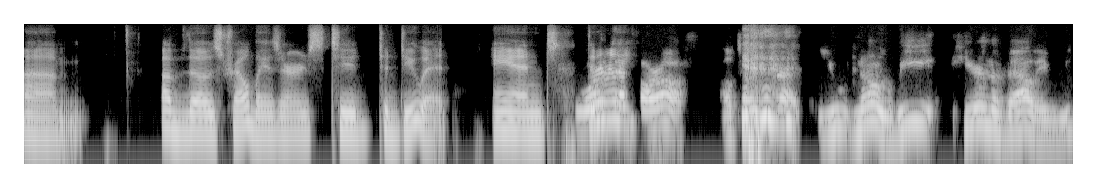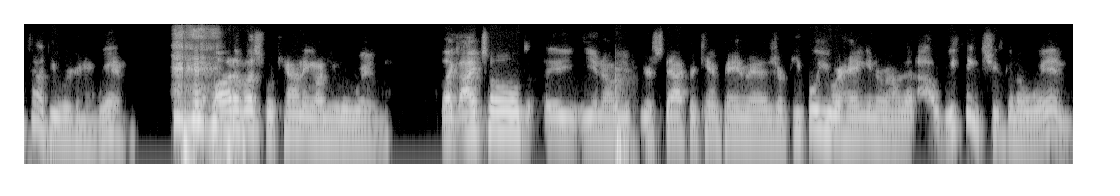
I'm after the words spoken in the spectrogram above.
um, of those trailblazers to to do it. And you weren't really... that far off? I'll tell you that. You know we here in the valley we thought you were going to win. A lot of us were counting on you to win. Like i told uh, you know your, your, staff your campaign manager people you were hanging around that uh, we think she's going to win.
